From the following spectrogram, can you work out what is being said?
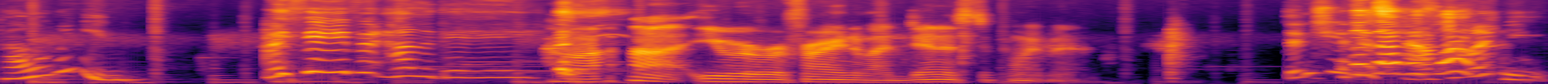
Halloween. My favorite holiday. Oh, I thought you were referring to my dentist appointment. Didn't you just have one?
